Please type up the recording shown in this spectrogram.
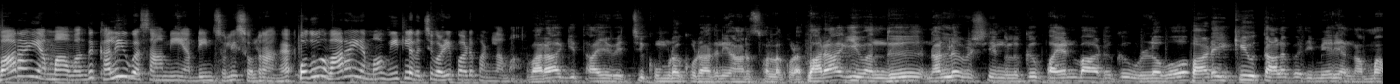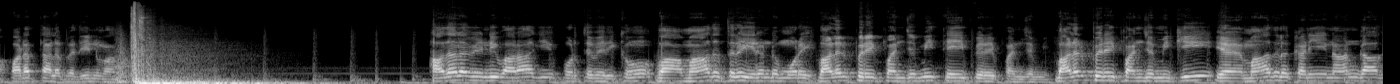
வாராயி அம்மா வந்து கலியுக சாமி அப்படின்னு சொல்லி சொல்றாங்க. பொதுவா வாராயி அம்மா வீட்டில் வச்சு வழிபாடு பண்ணலாமா? வராகி தாயை வச்சு கும்பிடக்கூடாதுன்னு யாரும் சொல்லக்கூடாது. வராகி வந்து நல்ல விஷயங்களுக்கு பயன்பாடுக்கு உள்ளவோ படைக்கு தளபதி மாரி அந்த அம்மா பட தளபதின்னு அதல வேண்டி வராகியை பொறுத்த வரைக்கும் வா மாதத்துல இரண்டு முறை வளர்ப்பிறை பஞ்சமி தேய்பிறை பஞ்சமி. வளர்ப்பிறை பஞ்சமிக்கு மாதுள கனியை நான்காக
